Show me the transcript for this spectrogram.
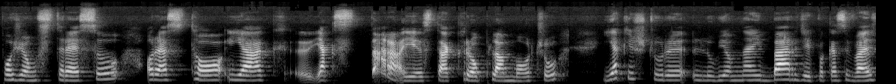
poziom stresu oraz to, jak, jak stara jest ta kropla moczu. Jakie szczury lubią najbardziej pokazywać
